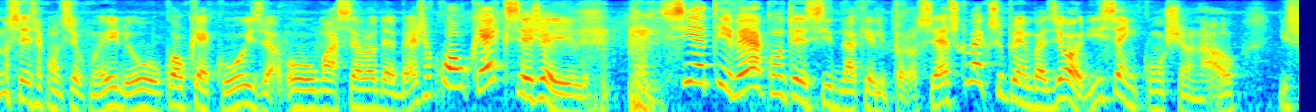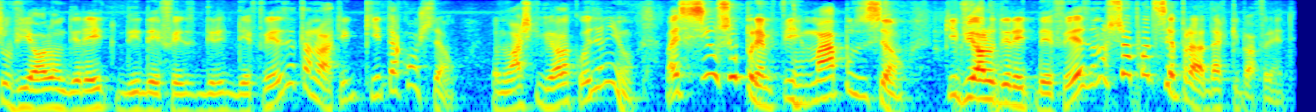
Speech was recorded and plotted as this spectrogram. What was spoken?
não sei se aconteceu com ele, ou qualquer coisa, ou o Marcelo Odebrecht, ou qualquer que seja ele. se tiver acontecido naquele processo, como é que o Supremo vai dizer, olha, isso é inconstitucional, isso viola um direito de defesa, direito de defesa está no artigo 5 da Constituição. Eu não acho que viola coisa nenhuma. Mas se o Supremo firmar a posição que viola o direito de defesa, não só pode ser para daqui para frente.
